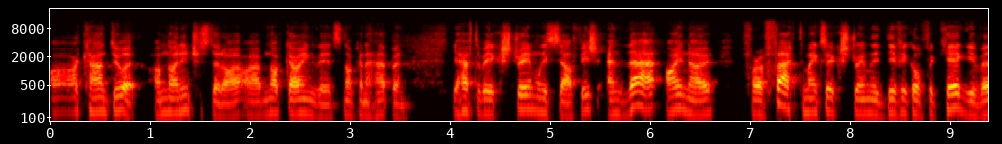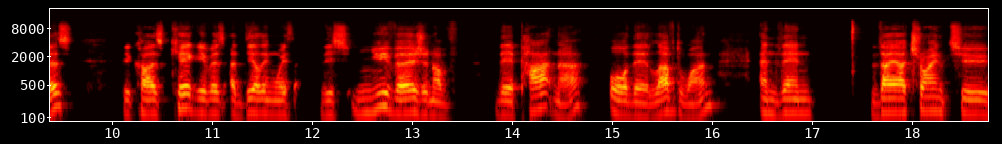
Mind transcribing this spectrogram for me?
I can't do it. I'm not interested. I, I'm not going there. It's not going to happen. You have to be extremely selfish. And that I know for a fact makes it extremely difficult for caregivers because caregivers are dealing with this new version of their partner or their loved one. And then they are trying to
